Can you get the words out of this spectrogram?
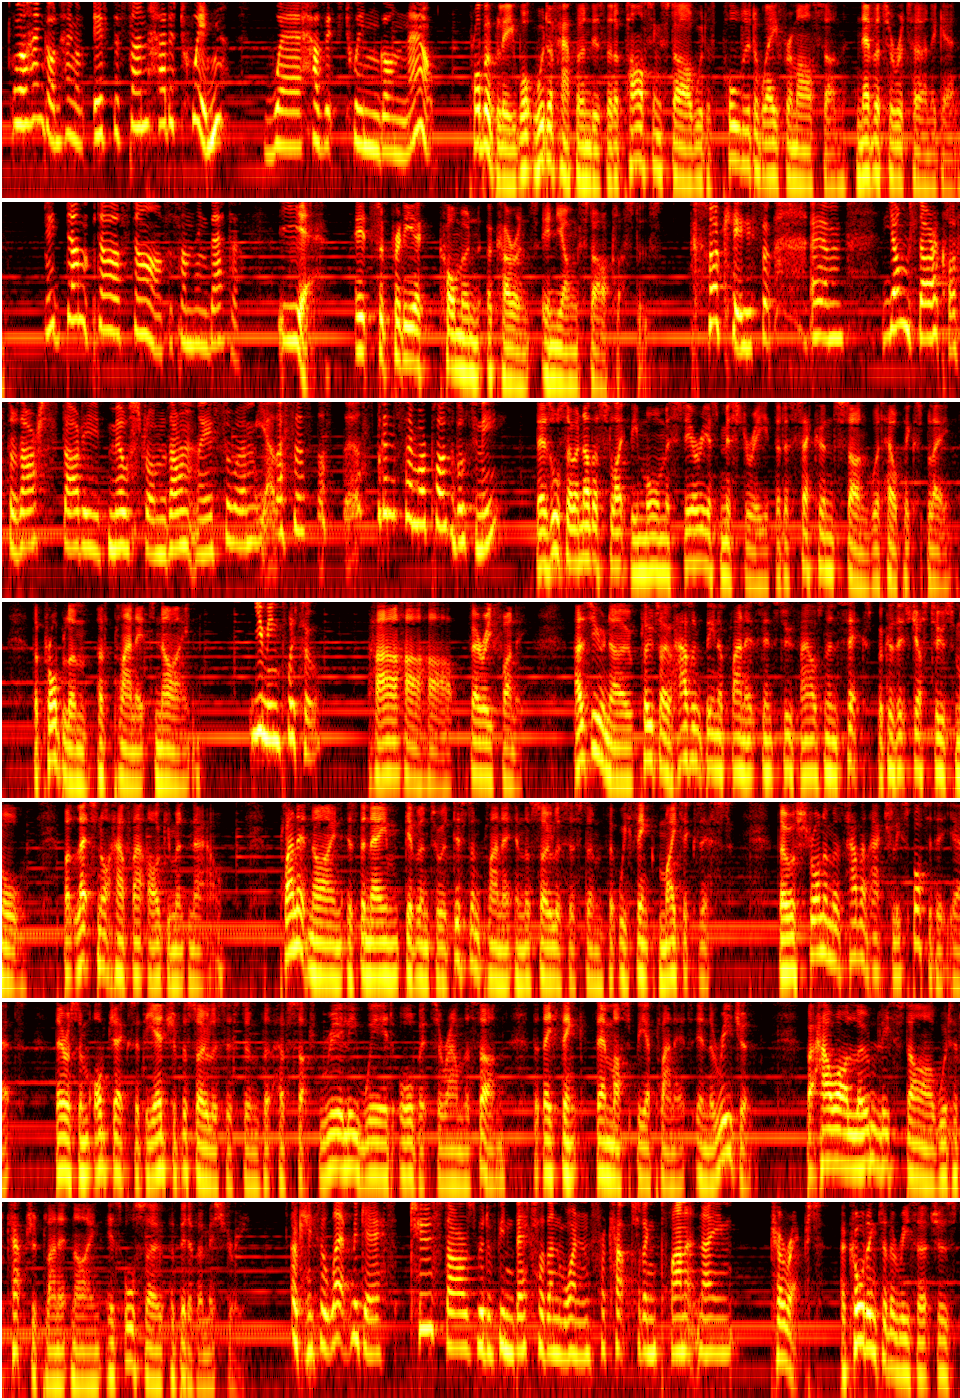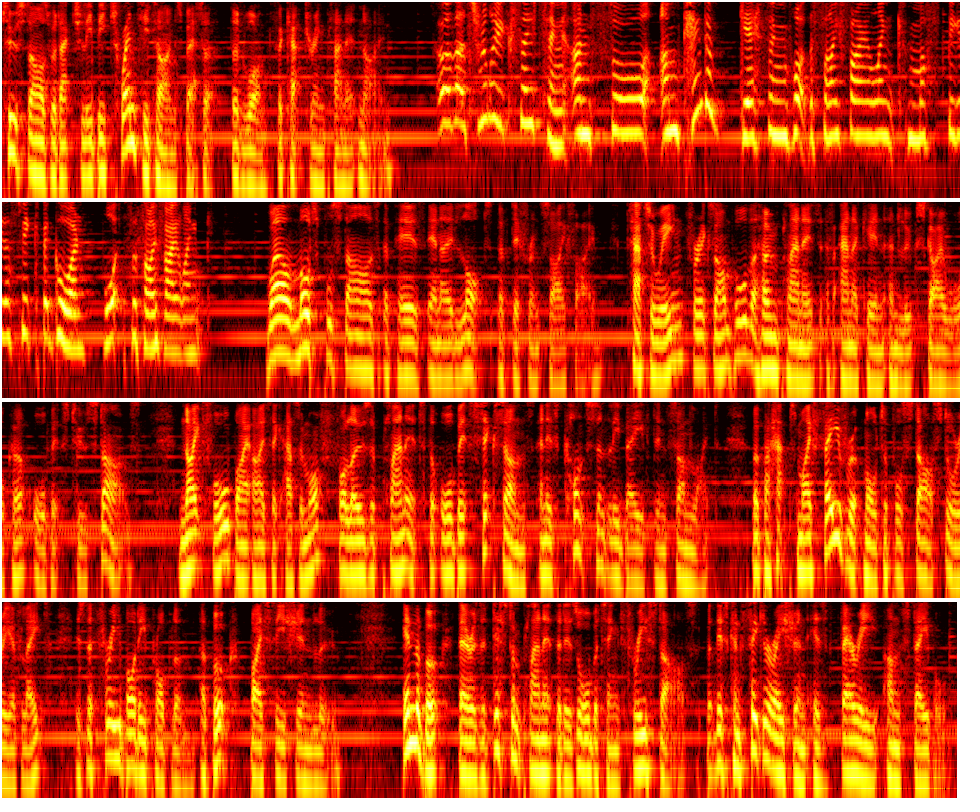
Well, hang on, hang on. If the sun had a twin, where has its twin gone now? Probably what would have happened is that a passing star would have pulled it away from our sun, never to return again. It dumped our star for something better. Yeah, it's a pretty common occurrence in young star clusters. Okay, so um, young star clusters are starry maelstroms, aren't they? So um, yeah, this is this, this begins to sound more plausible to me. There's also another slightly more mysterious mystery that a second sun would help explain: the problem of Planet Nine. You mean Pluto? Ha ha ha! Very funny. As you know, Pluto hasn't been a planet since 2006 because it's just too small, but let's not have that argument now. Planet 9 is the name given to a distant planet in the solar system that we think might exist. Though astronomers haven't actually spotted it yet, there are some objects at the edge of the solar system that have such really weird orbits around the Sun that they think there must be a planet in the region. But how our lonely star would have captured Planet 9 is also a bit of a mystery. Okay, so let me guess. Two stars would have been better than one for capturing Planet 9. Correct. According to the researchers, two stars would actually be 20 times better than one for capturing Planet 9. Oh, that's really exciting. And so I'm kind of guessing what the sci fi link must be this week, but go on, what's the sci fi link? Well, multiple stars appears in a lot of different sci fi. Tatooine, for example, the home planet of Anakin and Luke Skywalker, orbits two stars. Nightfall by Isaac Asimov follows a planet that orbits six suns and is constantly bathed in sunlight. But perhaps my favourite multiple star story of late is The Three Body Problem, a book by Cixin Liu. In the book, there is a distant planet that is orbiting three stars, but this configuration is very unstable.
